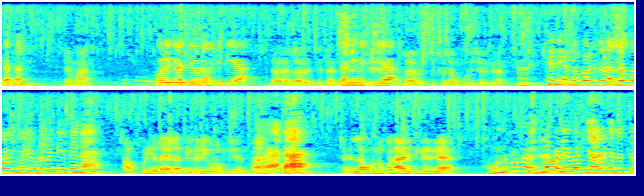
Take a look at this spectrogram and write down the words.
ஏசாமி ஏமா கோழிக்கெல்லாம் தீவனம் வச்சுட்டியா? எல்லாம் வச்சு தண்ணி தண்ணி வச்சு வச்சியா? எல்லாம் வச்சு இப்பதான் முடிஞ்சிருக்கிறேன் சரி எல்லா கோழியும் எல்லா கோழியும் வெளிய விட வேண்டியது தானே அப்படி எல்லாம் எல்லாத்தையும் வெளிய விட முடியாதுமா எல்லாம் ஒண்ணுக்கு ஒண்ணு அடிச்சுக்குங்க. ஒண்ணுக்கு ஒண்ணு எல்லாம் வெளியே வர ஜாலியாக சுற்றி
